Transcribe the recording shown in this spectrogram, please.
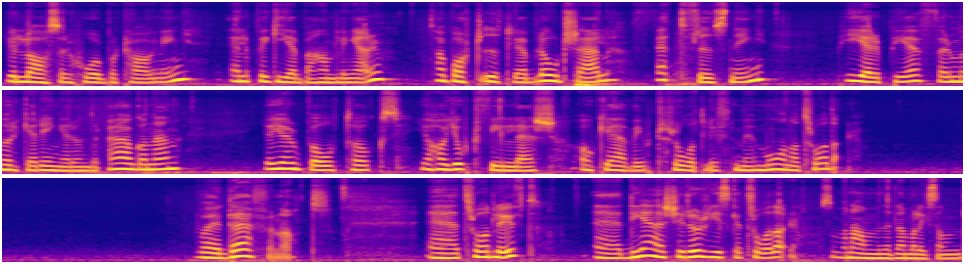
Gör laserhårborttagning, LPG-behandlingar, tar bort ytliga blodkärl, fettfrysning, PRP för mörka ringar under ögonen. Jag gör botox, jag har gjort fillers och jag har även gjort trådlyft med monotrådar. Vad är det för något? Eh, trådlyft, Eh, det är kirurgiska trådar som man använder när man liksom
